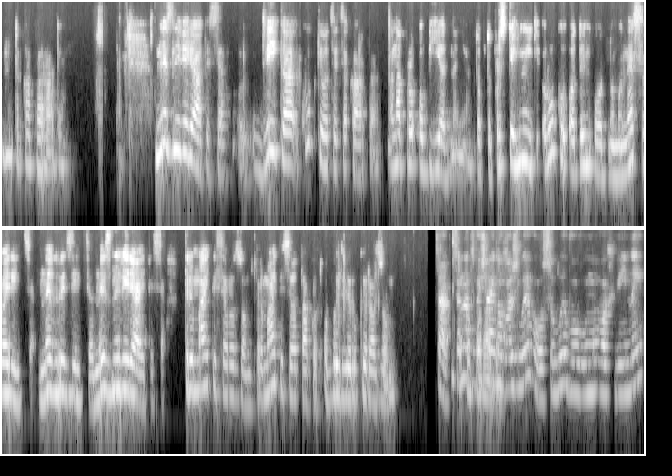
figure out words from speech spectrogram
Ну, така порада. Не зневірятися. Двійка кубків, оце ця карта, вона про об'єднання. Тобто простягніть руку один одному, не сваріться, не гризіться, не зневіряйтеся, тримайтеся разом, тримайтеся отак, от обидві руки разом. Так, це Така надзвичайно порада. важливо, особливо в умовах війни.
